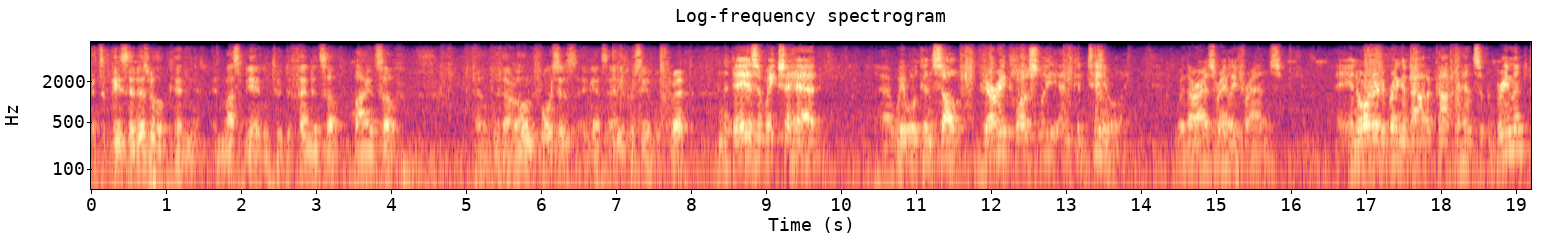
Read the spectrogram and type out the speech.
It's a peace that Israel can and must be able to defend itself by itself uh, with our own forces against any foreseeable threat. In the days and weeks ahead, uh, we will consult very closely and continually with our Israeli friends in order to bring about a comprehensive agreement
